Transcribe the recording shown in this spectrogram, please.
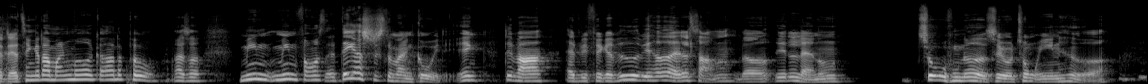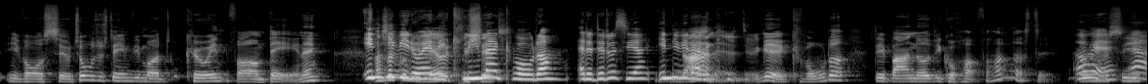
Altså, jeg tænker, der er mange måder at gøre det på. Altså, min, min forestilling, det jeg synes, det var en god idé, ikke? det var, at vi fik at vide, at vi havde alle sammen været et eller andet 200 CO2-enheder i vores CO2-system, vi måtte købe ind for om dagen, ikke? Individuelle klimakvoter, er det det, du siger? Individuelle nej, nej, det er ikke kvoter, det er bare noget, vi kunne forholde os til. Okay, sige, ja.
